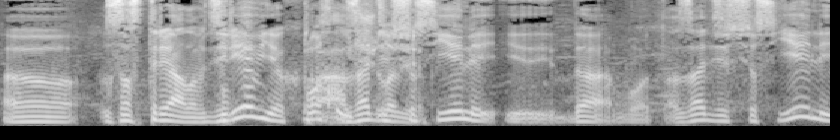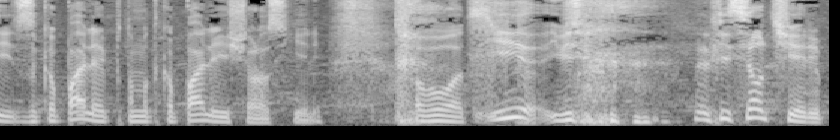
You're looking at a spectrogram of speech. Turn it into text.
э, застряла в деревьях, Плохой а сзади человек. все съели, и, да, вот, а сзади все съели, закопали, а потом откопали и еще раз съели. Вот, и вис- висел череп.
